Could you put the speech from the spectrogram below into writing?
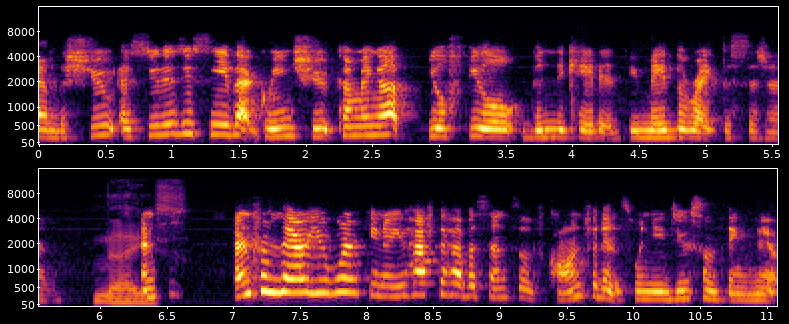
and the shoot as soon as you see that green shoot coming up you'll feel vindicated. You made the right decision. Nice. and from there you work. You know you have to have a sense of confidence when you do something new.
